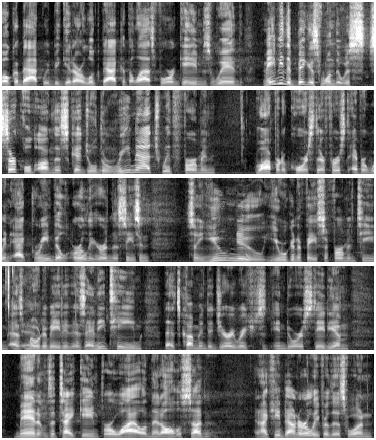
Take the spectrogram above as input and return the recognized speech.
Welcome back. We begin our look back at the last four games with maybe the biggest one that was circled on the schedule, the rematch with Furman. Wofford, of course, their first ever win at Greenville earlier in the season. So you knew you were going to face a Furman team as yeah. motivated as any team that's come into Jerry Richardson Indoor Stadium. Man, it was a tight game for a while, and then all of a sudden, and I came down early for this one.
